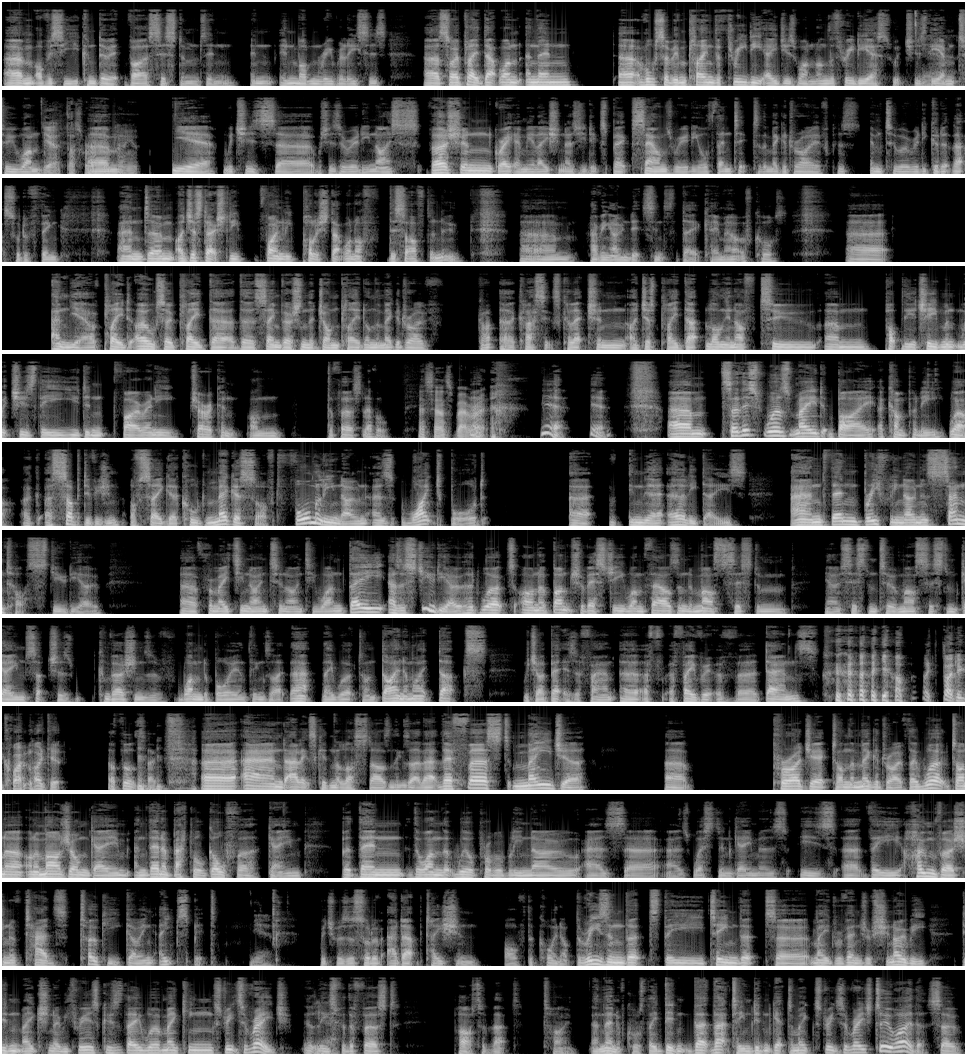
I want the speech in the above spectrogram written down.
Um, obviously, you can do it via systems in in, in modern re-releases. Uh, so I played that one, and then uh, I've also been playing the 3D Ages one on the 3DS, which is yeah. the M2 one. Yeah, that's where I've been um, playing it. Yeah, which is uh, which is a really nice version. Great emulation, as you'd expect. Sounds really authentic to the Mega Drive because M2 are really good at that sort of thing. And um, I just actually finally polished that one off this afternoon, um, having owned it since the day it came out, of course. Uh, and yeah, I've played. I also played the the same version that Jon played on the Mega Drive uh, classics collection. I just played that long enough to um, pop the achievement, which is the you didn't fire any shuriken on the first level. That sounds about yeah. right. yeah, yeah. Um, so this was made by a company, well, a, a subdivision of Sega called Megasoft, formerly known as Whiteboard uh, in their early days, and then briefly known as Santos Studio uh, from 89 to 91. They, as a studio, had worked on a bunch of SG 1000 and Master System, you know, System 2 and Master System games, such as conversions of Wonder Boy and things like that. They worked on Dynamite Dux, which I bet is a fan, uh, a, a favourite of uh, Dan's. yeah, I, I didn't quite like it. I thought so. uh, and Alex Kidd and the Lost Stars and things like that. Their first major uh, project on the Mega Drive. They worked on a on a mahjong game and then a battle golfer game, but then the one that we'll probably know as uh, as Western gamers is uh, the home version of Tad's Toki going ape spit. Yeah, which was a sort of adaptation of the coin op. The reason that the team that uh, made Revenge of Shinobi didn't make Shinobi 3 is because they were making Streets of Rage, at yeah. least for the first part of that time. And then, of course, they didn't. That that team didn't get to make Streets of Rage two either. So,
